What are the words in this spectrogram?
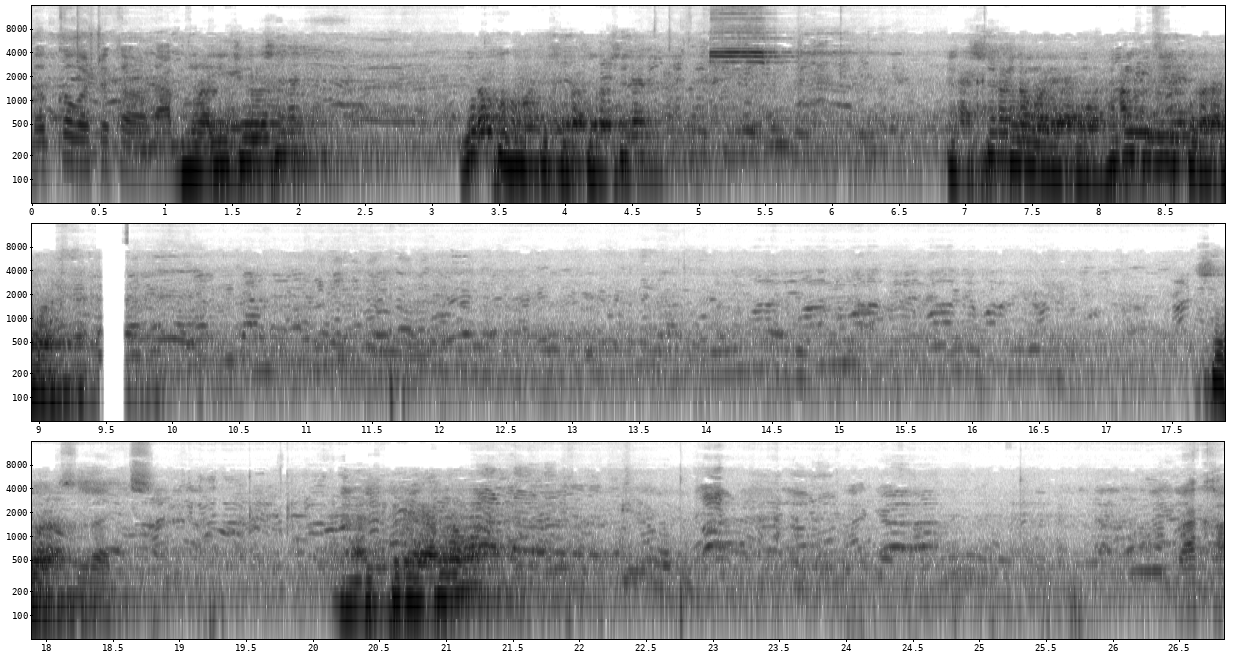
গোলকিপার লক্ষ্য বস্তু তো আব্দুল সুরাজ। সুরজ। রাখা।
